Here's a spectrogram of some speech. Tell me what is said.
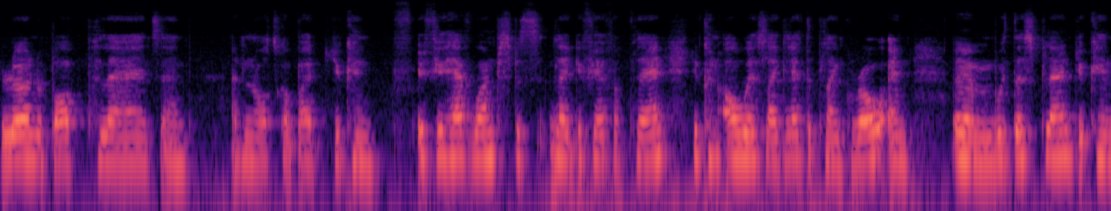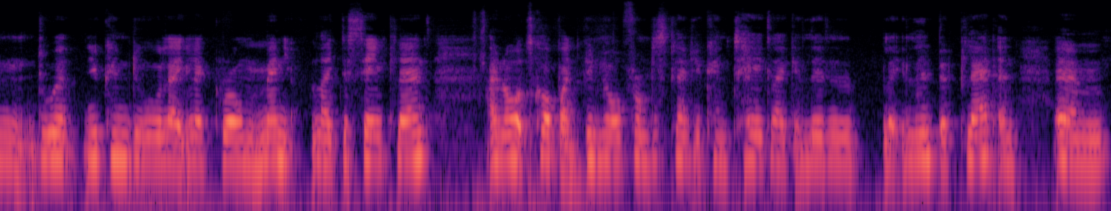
learn about plants and I don't know what's called, but you can, if you have one specific, like if you have a plant, you can always like let the plant grow, and um, with this plant you can do it. You can do like like grow many like the same plants. I know it's called, but you know from this plant you can take like a little like a little bit plant and um,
